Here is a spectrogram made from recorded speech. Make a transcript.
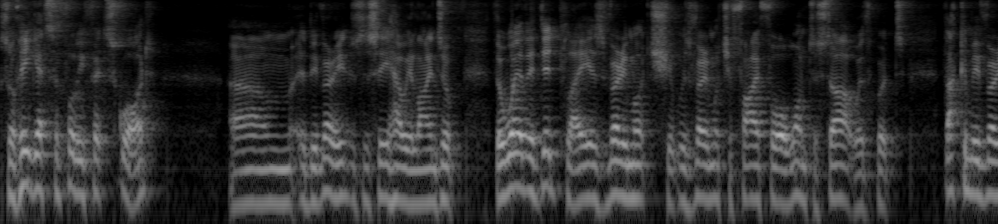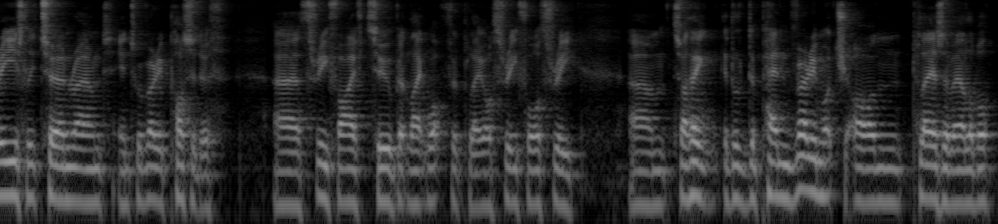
So if he gets a fully fit squad um, it'd be very interesting to see how he lines up. The way they did play is very much it was very much a 5-4-1 to start with, but that can be very easily turned around into a very positive uh, 3-5-2, a bit like Watford play, or 3-4-3. Um, so I think it'll depend very much on players available.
